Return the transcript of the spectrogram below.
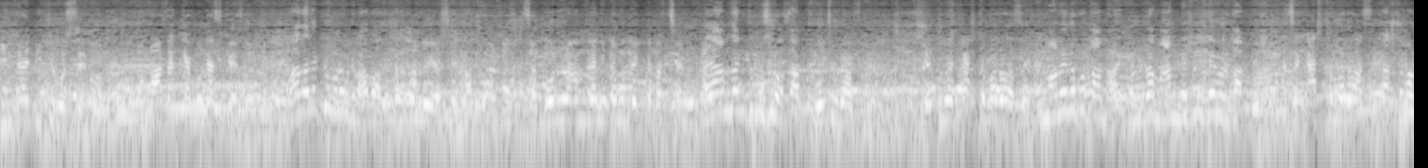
তিনটাই বিক্রি করছেন। তো বাজার কেমন আজকে? বাজার একটু মোটামুটি ভালো আছে ভালোই আছে আচ্ছা গরুর আমদানি কেমন দেখতে পাচ্ছেন? ভাই আমদানি তো প্রচুর আছে আমদানি। প্রচুর আছে। সে তুলে কাস্টমারও আছে? মানের উপর দাম হয় মান বেশি দাম বেশি। আচ্ছা কাস্টমারও আছে? কাস্টমার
